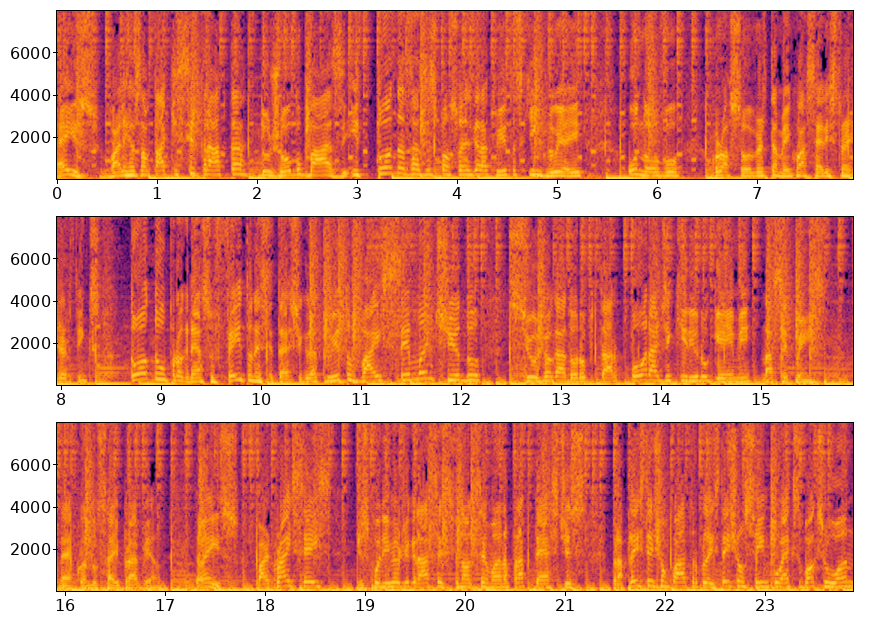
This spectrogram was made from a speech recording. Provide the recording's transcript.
É isso. Vale ressaltar que se trata do jogo base e todas as expansões gratuitas que inclui aí o novo crossover também com a série Stranger Things. Todo o progresso feito nesse teste gratuito vai ser mantido se o jogador optar por adquirir o game na sequência, né? Quando sair para venda. Então é isso. Far Cry 6 disponível de graça esse final de semana para testes para PlayStation 4, PlayStation 5, Xbox One,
